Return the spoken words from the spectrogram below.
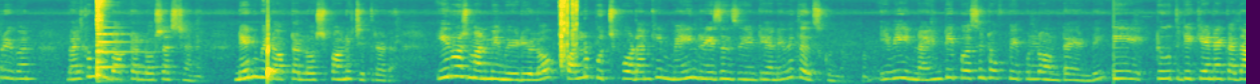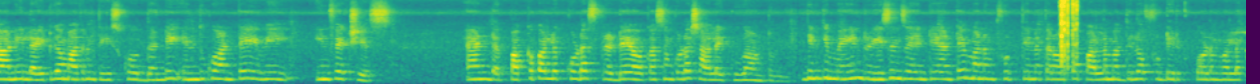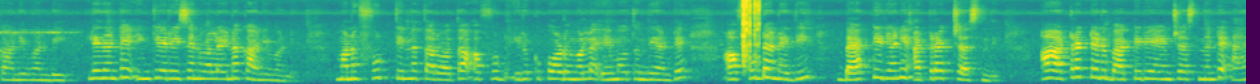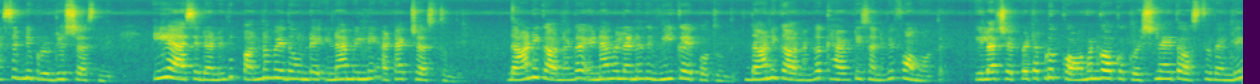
Everyone welcome to doctor Losha's channel నేను మీ doctor లోష్పాని Chitrada ఈరోజు మనం ఈ వీడియోలో పళ్ళు పుచ్చిపోవడానికి మెయిన్ రీజన్స్ ఏంటి అనేవి తెలుసుకుందాం. ఇవి నైంటీ పర్సెంట్ ఆఫ్ పీపుల్లో ఉంటాయండి. ఇది టూత్ డికేనే కదా అని లైట్గా మాత్రం తీసుకోవద్దండి. ఎందుకు అంటే ఇవి ఇన్ఫెక్షియస్ అండ్ పక్క పళ్ళకు కూడా స్ప్రెడ్ అయ్యే అవకాశం కూడా చాలా ఎక్కువగా ఉంటుంది. దీనికి మెయిన్ రీజన్స్ ఏంటి అంటే మనం ఫుడ్ తిన్న తర్వాత పళ్ళ మధ్యలో ఫుడ్ ఇరుక్కుపోవడం వల్ల కానివ్వండి లేదంటే ఇంకే రీజన్ వల్ల అయినా కానివ్వండి. మనం ఫుడ్ తిన్న తర్వాత ఆ ఫుడ్ ఇరుక్కుపోవడం వల్ల ఏమవుతుంది అంటే ఆ ఫుడ్ అనేది బ్యాక్టీరియాని అట్రాక్ట్ చేస్తుంది. ఆ అట్రాక్ట్ అయిన బ్యాక్టీరియా ఏం చేస్తుందంటే యాసిడ్ని ప్రొడ్యూస్ చేస్తుంది. ఈ యాసిడ్ అనేది పన్ను మీద ఉండే ఇనామిల్ని అటాక్ చేస్తుంది. దాని కారణంగా ఎనామిల్ అనేది వీక్ అయిపోతుంది. దాని కారణంగా క్యావిటీస్ అనేవి ఫామ్ అవుతాయి. ఇలా చెప్పేటప్పుడు కామన్గా ఒక క్వశ్చన్ అయితే వస్తుందండి.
